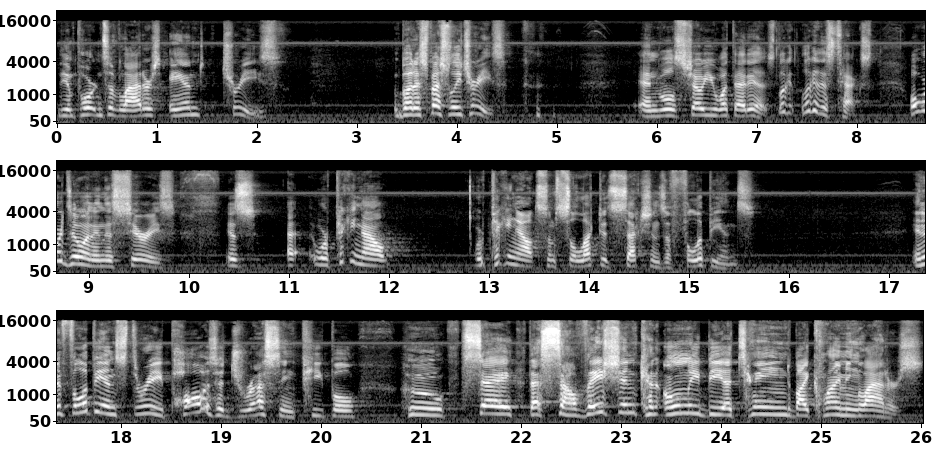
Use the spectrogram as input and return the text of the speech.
the importance of ladders and trees, but especially trees. and we'll show you what that is. Look at, look at this text. What we're doing in this series is uh, we're picking out we're picking out some selected sections of Philippians. And in Philippians 3, Paul is addressing people who say that salvation can only be attained by climbing ladders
